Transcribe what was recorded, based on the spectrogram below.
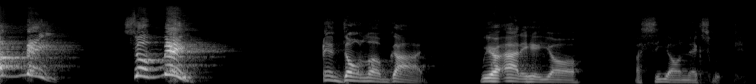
love me some me," and don't love God. We are out of here, y'all. I'll see y'all next week.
